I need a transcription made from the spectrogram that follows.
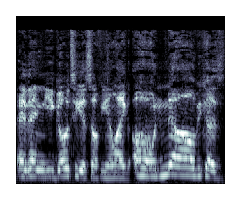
and then you go to yourself and you're like, oh no, because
